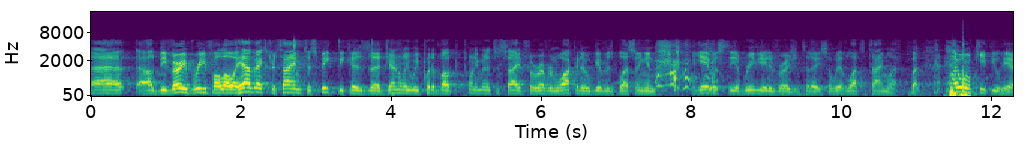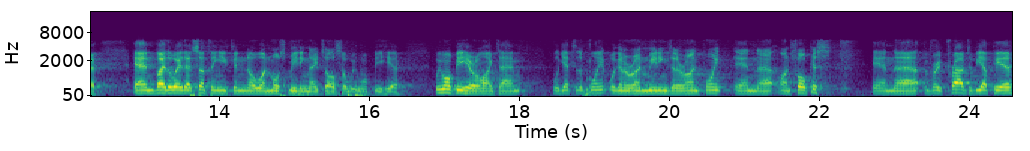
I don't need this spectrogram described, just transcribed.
Uh, I'll be very brief, although I have extra time to speak because uh, generally we put about 20 minutes aside for Reverend Walker to give his blessing, and he gave us the abbreviated version today, so we have lots of time left. But I won't keep you here. And by the way, that's something you can know on most meeting nights also. We won't be here. We won't be here a long time. We'll get to the point. We're going to run meetings that are on point and uh, on focus. And uh, I'm very proud to be up here.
